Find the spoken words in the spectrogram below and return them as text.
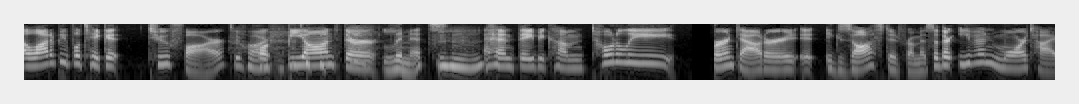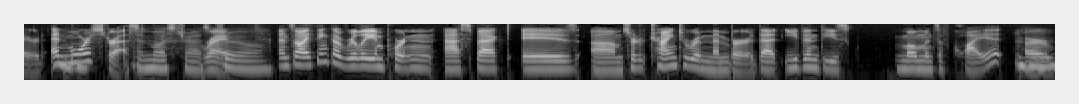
a lot of people take it too far, Mm-hmm. Too far. Mm-hmm. or beyond their limits and they become totally burnt out or i- exhausted from it so they're even more tired and more stressed Mm-hmm. And more stressed, Right. True. and so I think a really important aspect is um, sort of trying to remember that even these moments of quiet Mm-hmm. are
